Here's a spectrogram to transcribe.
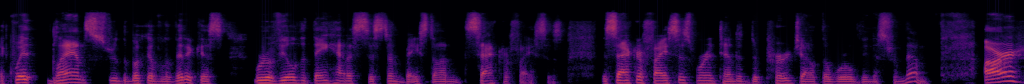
A quick glance through the book of Leviticus will reveal that they had a system based on sacrifices. The sacrifices were intended to purge out the worldliness from them. Our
